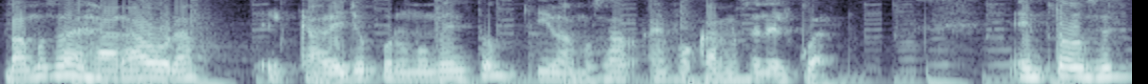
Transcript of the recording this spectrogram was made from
Vamos a dejar ahora el cabello por un momento y vamos a enfocarnos en el cuerpo. Entonces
